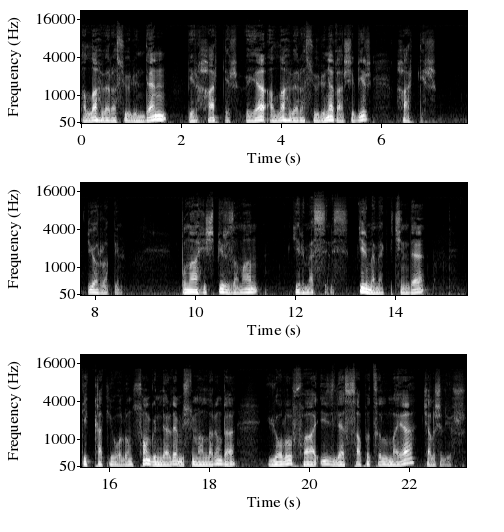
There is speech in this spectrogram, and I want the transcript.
Allah ve Resulünden bir harptir veya Allah ve Resulüne karşı bir harptir diyor Rabbim. Buna hiçbir zaman girmezsiniz. Girmemek için de dikkatli olun. Son günlerde Müslümanların da yolu faizle sapıtılmaya çalışılıyor.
